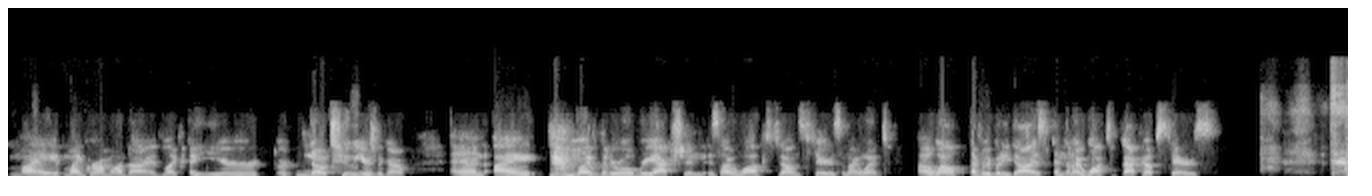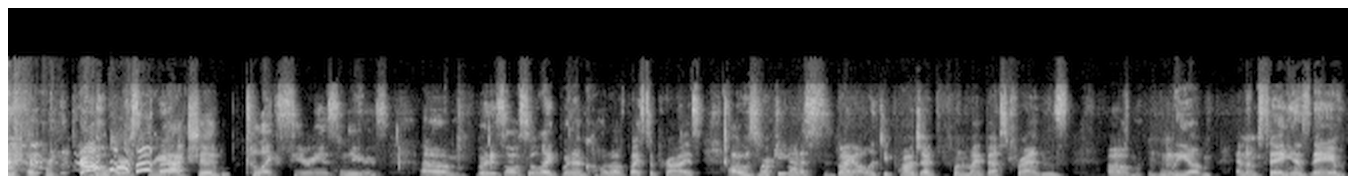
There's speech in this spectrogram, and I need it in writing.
my my grandma died like a year or no, two years ago. And I my literal reaction is I walked downstairs and I went, oh well, everybody dies. And then I walked back upstairs. The worst reaction to like serious news. Um, but it's also like when I'm caught off by surprise. I was working on a biology project with one of my best friends, um, Mhm. Liam, and I'm saying his name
